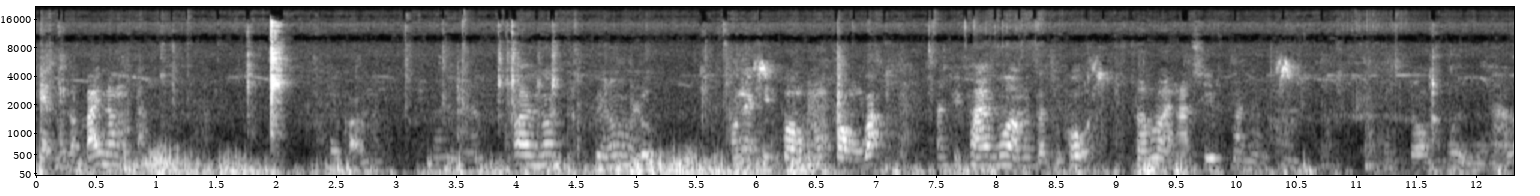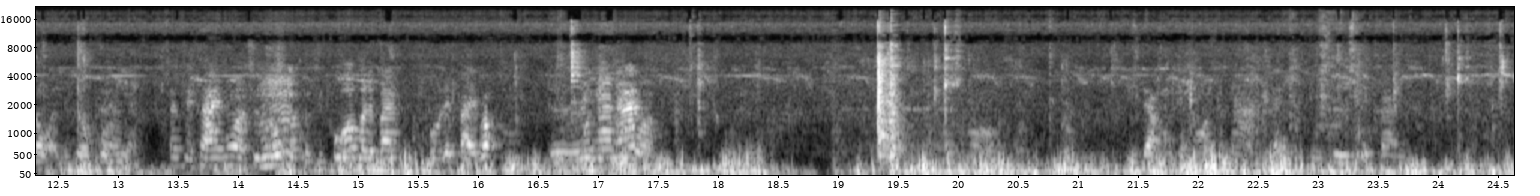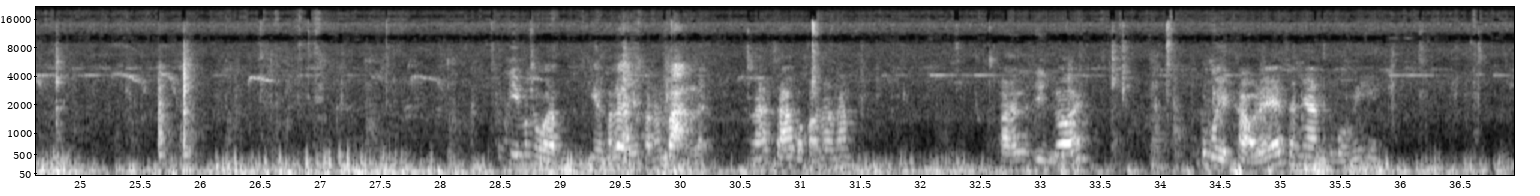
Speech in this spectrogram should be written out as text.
แคทมันก็ไปน้องมันตายไปก่อนนะไปน้องไปน้องลูกคนไหนกินปองน้องปองบะอันสีผ้าง่วงมันจะสีโพด สองร้อยห้าสิบมันยังสองหมื่นหนึ่งห้าร้อยแล้วก็พวกเนี้ยถ้าสิพายง่วซื้อมันก็สิโพพวดกมันได้ไปโพดได้ไปบ่เอองานนั้นสีดำมันจะนอนจะหนาและเจอไปบางทีมันก็ว่าเกี่ยวเขาเลยเขาน้ำบานแหละร้านซาบอกเขานอนน้พายกันดิำร้อยก็บ่อยากเข่าแล้วสัญญาณก็บ่มี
